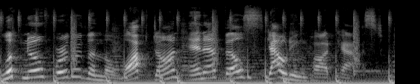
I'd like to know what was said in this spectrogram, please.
look no further than the Locked On NFL Scouting Podcast.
